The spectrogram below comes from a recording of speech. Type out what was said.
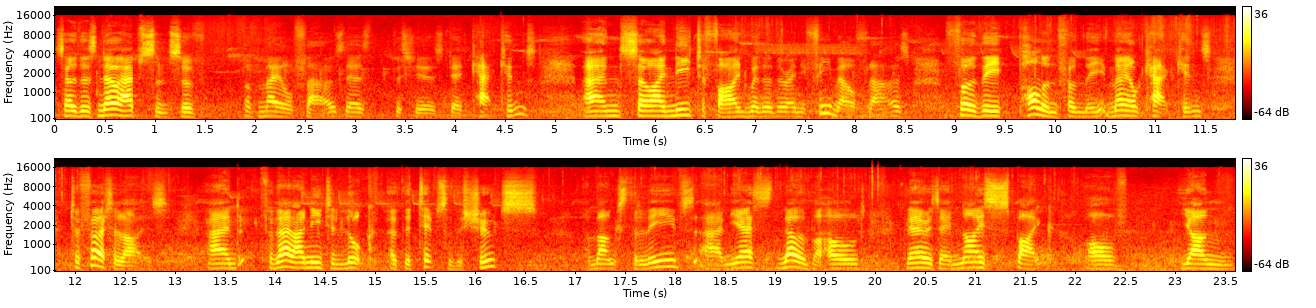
So there's no absence of, of male flowers. There's this year's dead catkins. And so I need to find whether there are any female flowers for the pollen from the male catkins to fertilize. And for that I need to look at the tips of the shoots amongst the leaves. And yes, lo and behold, there is a nice spike of young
